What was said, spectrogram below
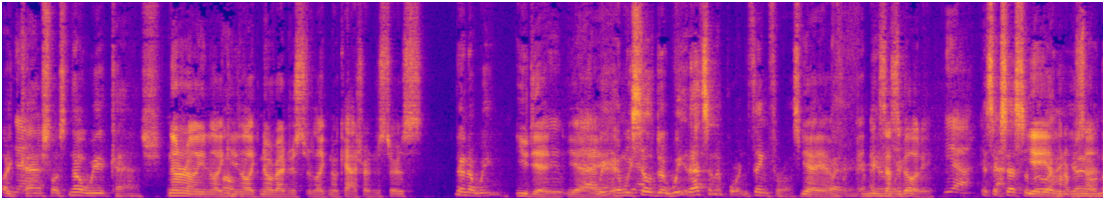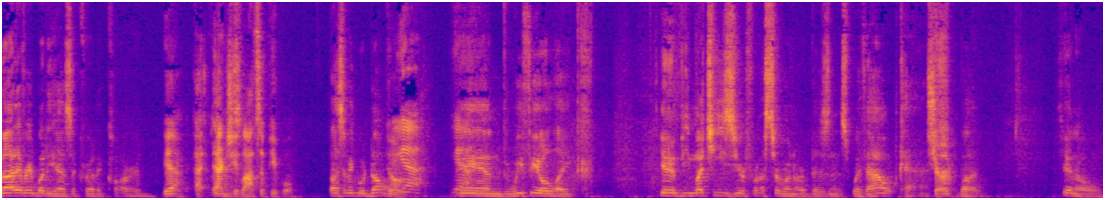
Like No. cashless? No, we had cash. No, no, no. You know, like Oh. you know, like no register, like no cash registers. No, no, we, You did, We- yeah, yeah. we yeah, and we Yeah. still do. We that's an important thing for us. by yeah, the yeah. way. I mean, we- Accessibility. Yeah. it's exactly. accessibility. Yeah, you know, 100%. not everybody has a credit card. Yeah, actually, lots of people. Lots of people don't. Don't. Yeah. Yeah. And we feel like you know it'd be much easier for us to run our business without cash. Sure. But you know,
